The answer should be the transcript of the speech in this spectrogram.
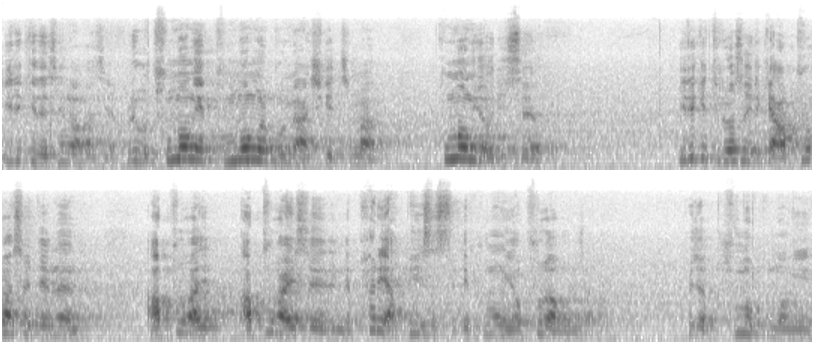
이렇게 내 생각하세요. 그리고 주먹에 구멍을 보면 아시겠지만 구멍이 어디 있어요? 이렇게 들어서 이렇게 앞으로 갔을 때는 앞으로 가, 앞으로 가 있어야 되는데 팔이 앞에 있었을 때 구멍이 옆으로 가버리잖아. 그죠? 주먹 구멍이.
